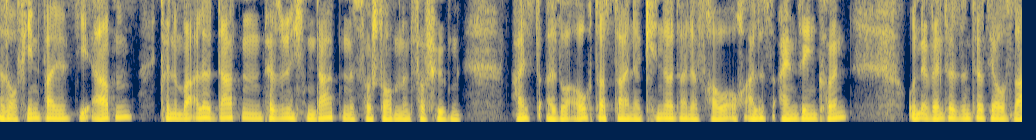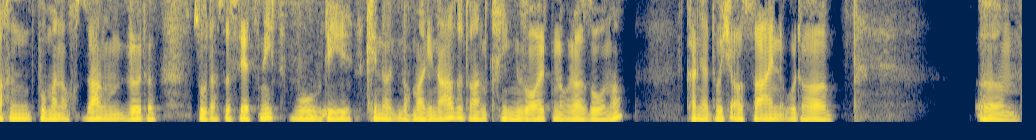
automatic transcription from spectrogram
also auf jeden Fall, die Erben können über alle Daten, persönlichen Daten des Verstorbenen verfügen. Heißt also auch, dass deine Kinder, deine Frau auch alles einsehen können. Und eventuell sind das ja auch Sachen, wo man auch sagen würde, so, das ist jetzt nichts, wo mhm. die Kinder nochmal die Nase dran kriegen sollten oder so, ne? Kann ja durchaus sein. Oder ähm,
